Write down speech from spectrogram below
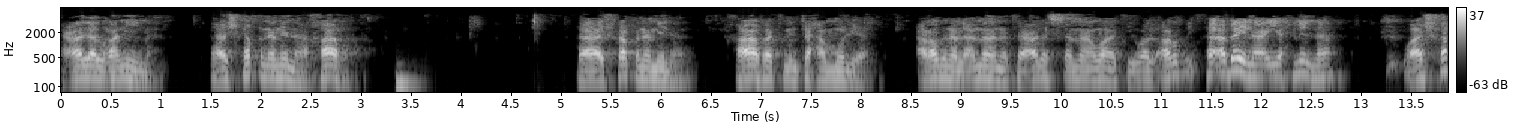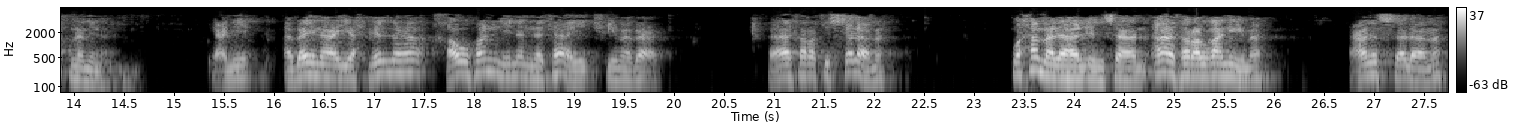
على الغنيمة فأشفقن منها خافت. فأشفقن منها خافت من تحملها. عرضنا الأمانة على السماوات والأرض فأبين أن يحملنها وأشفقن منها. يعني أبين أن يحملنها خوفا من النتائج فيما بعد فآثرت السلامة. وحملها الإنسان آثر الغنيمة على السلامة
